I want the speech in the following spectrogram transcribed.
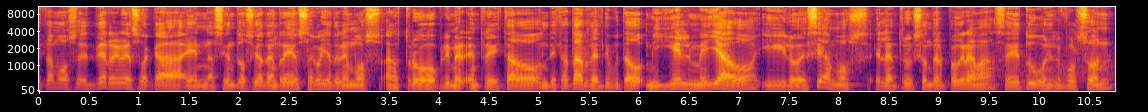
estamos eh, de regreso acá en Haciendo Ciudad en Radio Saco. Ya tenemos a nuestro primer entrevistado de esta tarde, el diputado Miguel Mellado, y lo deseamos en la introducción del programa. Se detuvo en el Bolsón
